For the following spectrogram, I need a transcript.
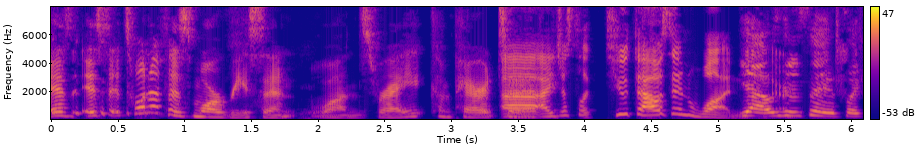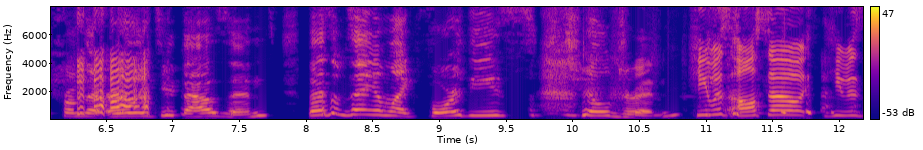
It's, it's, it's one of his more recent ones, right? Compared to. uh, I just looked 2001. yeah i was gonna say it's like from the early 2000s that's what i'm saying i'm like for these children He was also he was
